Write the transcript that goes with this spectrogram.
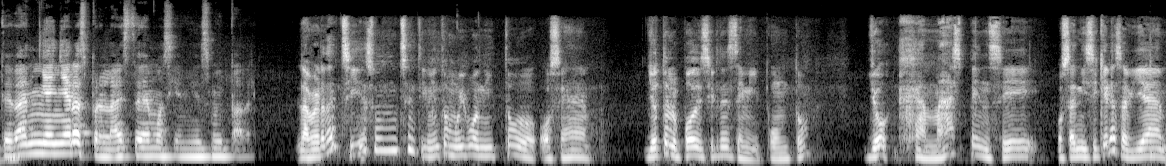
te dan ñañaras, pero a la vez te da emoción y es muy padre. La verdad, sí, es un sentimiento muy bonito. O sea, yo te lo puedo decir desde mi punto. Yo jamás pensé, o sea, ni siquiera sabía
